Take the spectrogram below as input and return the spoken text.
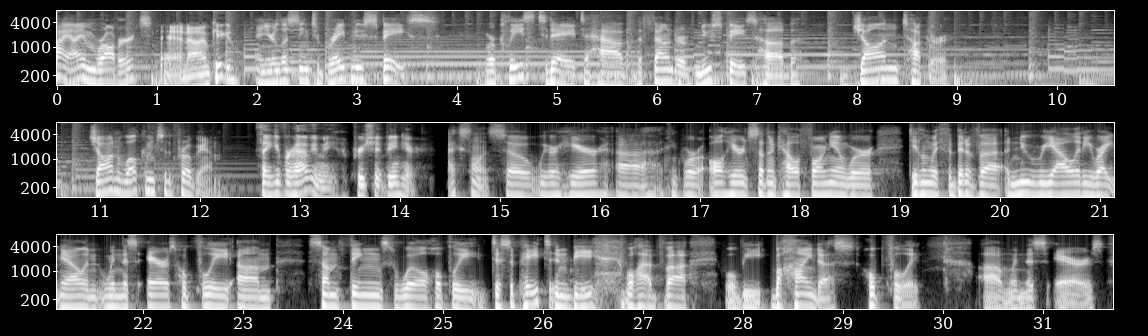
Hi, I'm Robert. And I'm Keegan. And you're listening to Brave New Space. We're pleased today to have the founder of New Space Hub, John Tucker. John, welcome to the program. Thank you for having me. Appreciate being here. Excellent. So we're here. Uh, I think we're all here in Southern California, and we're dealing with a bit of a, a new reality right now. And when this airs, hopefully, um, some things will hopefully dissipate and be will have uh, will be behind us. Hopefully, um, when this airs.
